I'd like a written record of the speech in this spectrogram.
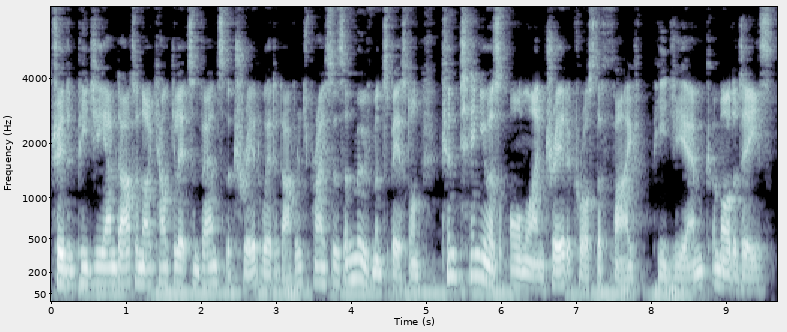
Traded PGM data now calculates and vends the trade weighted average prices and movements based on continuous online trade across the five PGM commodities.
